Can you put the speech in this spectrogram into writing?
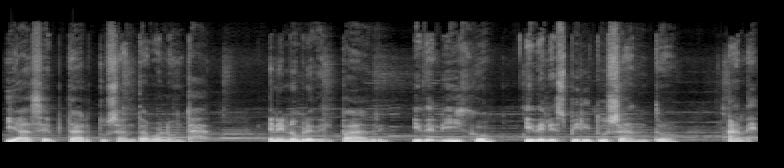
y a aceptar tu santa voluntad. En el nombre del Padre y del Hijo y del Espíritu Santo. Amén.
